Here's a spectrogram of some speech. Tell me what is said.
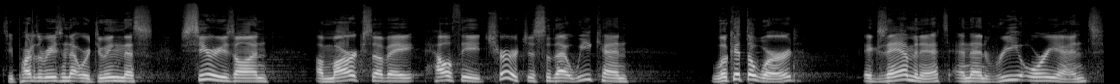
See, part of the reason that we're doing this series on a marks of a healthy church is so that we can look at the word, examine it, and then reorient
